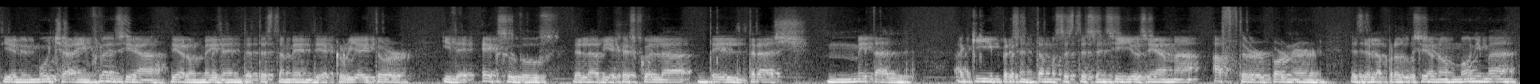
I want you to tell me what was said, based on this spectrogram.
Tienen mucha influencia de Iron Maiden, The Testament, The Creator y de Exodus de la vieja escuela del trash metal. Aquí presentamos este sencillo, se llama Afterburner, es de la producción homónima,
